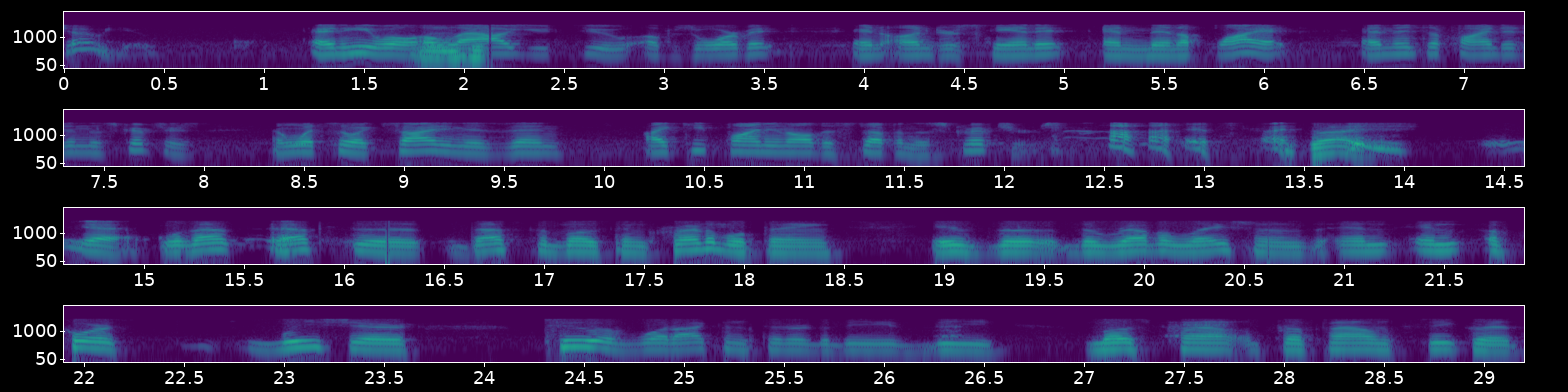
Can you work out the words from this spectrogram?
show you. And he will Mhm. allow you to absorb it and understand it and then apply it and then to find it in the scriptures. And what's so exciting is then I keep finding all this stuff in the scriptures. it's like, Right. Yeah. Well, that's that's the that's the most incredible thing, is the the revelations, and and of course, we share two of what I consider to be the most pro- profound secrets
